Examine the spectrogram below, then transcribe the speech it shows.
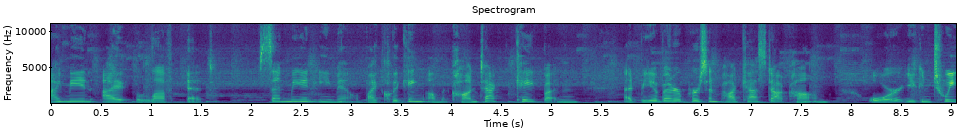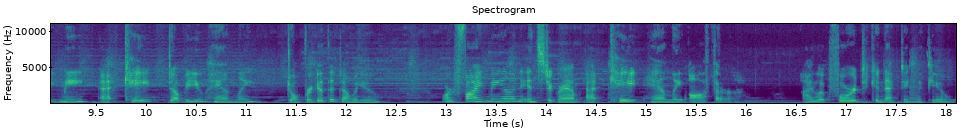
I mean, I love it. Send me an email by clicking on the Contact Kate button at beabetterpersonpodcast.com or you can tweet me at Kate W. Hanley, don't forget the W, or find me on Instagram at Kate Hanley Author. I look forward to connecting with you.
